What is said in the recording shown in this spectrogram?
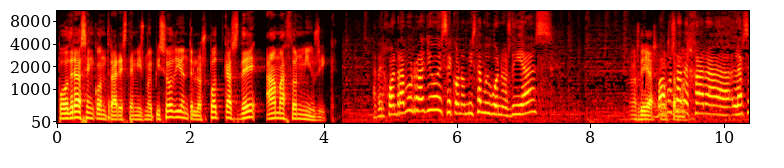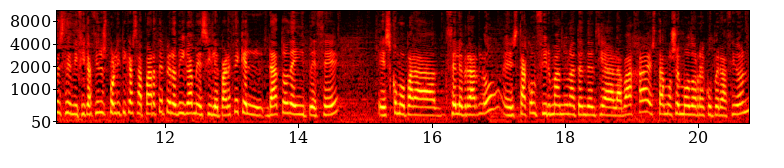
Podrás encontrar este mismo episodio entre los podcasts de Amazon Music. A ver, Juan Ramón Rayo es economista. Muy buenos días. Buenos días. ¿cómo Vamos a dejar a las escenificaciones políticas aparte, pero dígame si le parece que el dato de IPC es como para celebrarlo. ¿Está confirmando una tendencia a la baja? ¿Estamos en modo recuperación?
